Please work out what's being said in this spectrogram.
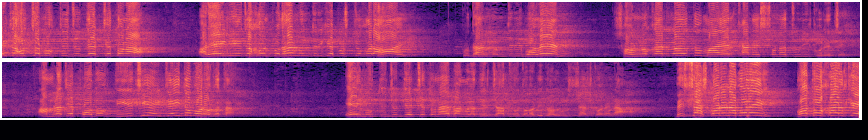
এইটা হচ্ছে মুক্তিযুদ্ধের চেতনা। আর এই নিয়ে যখন প্রধানমন্ত্রীকে প্রশ্ন করা হয়, প্রধানমন্ত্রী বলেন, স্বর্ণকাররাও তো মায়ের কানের সোনা চুরি করেছে। আমরা যে পদক দিয়েছি, এইটাই তো বড় কথা। এই মুক্তিযুদ্ধের চেতনায় বাংলাদেশ জাতীয়তাবাদী দল বিশ্বাস করে না। বিশ্বাস করে না বলেই গতকালকে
